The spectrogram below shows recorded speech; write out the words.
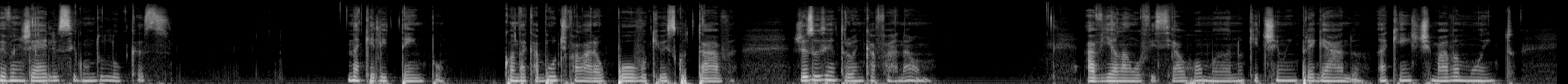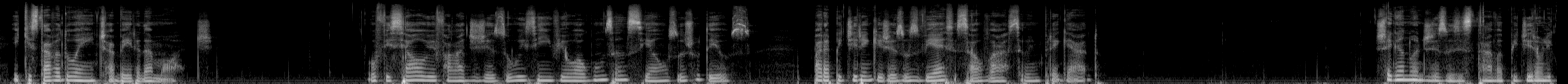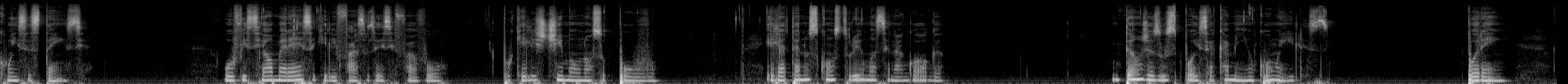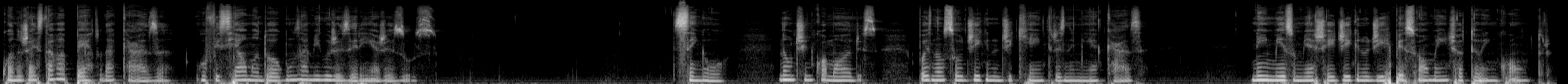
do Evangelho segundo Lucas. Naquele tempo, quando acabou de falar ao povo que o escutava, Jesus entrou em Cafarnaum. Havia lá um oficial romano que tinha um empregado a quem estimava muito e que estava doente à beira da morte. O oficial ouviu falar de Jesus e enviou alguns anciãos dos judeus para pedirem que Jesus viesse salvar seu empregado. Chegando onde Jesus estava, pediram-lhe com insistência: O oficial merece que lhe faças esse favor, porque ele estima o nosso povo. Ele até nos construiu uma sinagoga. Então Jesus pôs-se a caminho com eles. Porém, quando já estava perto da casa, o oficial mandou alguns amigos dizerem a Jesus: Senhor, não te incomodes, pois não sou digno de que entres em minha casa nem mesmo me achei digno de ir pessoalmente ao teu encontro.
